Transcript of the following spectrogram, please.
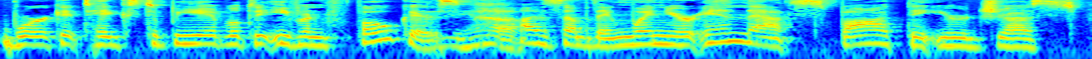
work it takes to be able to even focus Yeah. on something when you're in that spot that you're just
